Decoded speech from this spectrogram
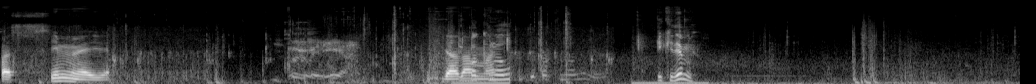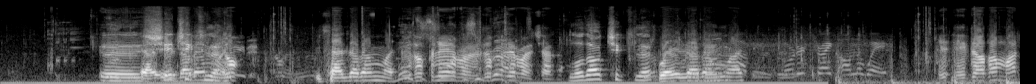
Basayım mı evi? Bir Bir adam bakın var. alın. İki değil mi? Ee, Ya, şey evde çektiler. var. İçeride adam var. Video player var, video player var içeride. Loadout çektiler. Bu evde adam var. E- evde adam var.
